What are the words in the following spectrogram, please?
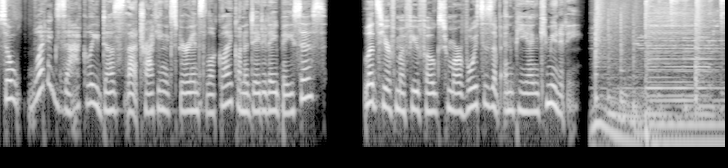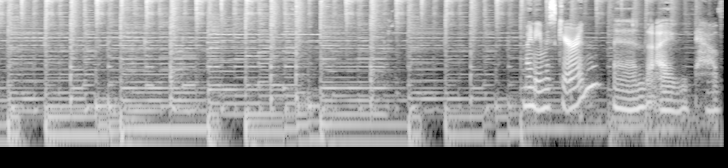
So, what exactly does that tracking experience look like on a day to day basis? Let's hear from a few folks from our Voices of MPN community. My name is Karen, and I have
